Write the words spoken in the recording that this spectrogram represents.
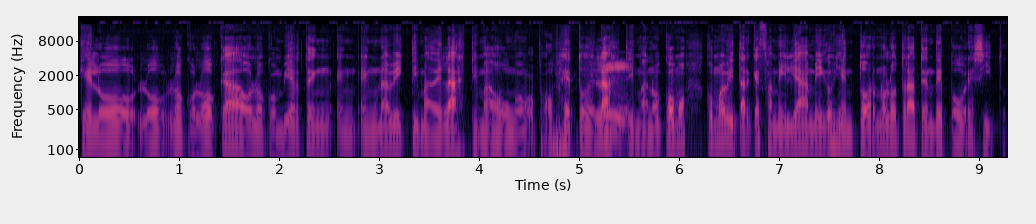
que lo, lo, coloca o lo convierte en, en, una víctima de lástima o un objeto de lástima, ¿no? ¿Cómo, ¿Cómo evitar que familia, amigos y entorno lo traten de pobrecito?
